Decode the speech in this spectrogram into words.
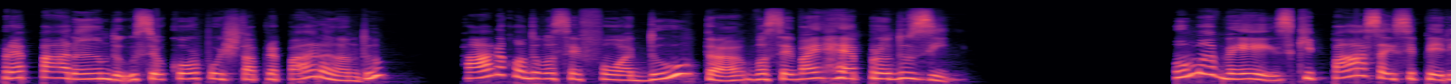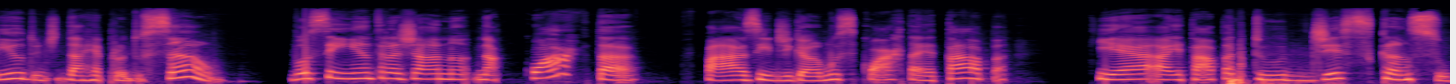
preparando, o seu corpo está preparando para quando você for adulta, você vai reproduzir. Uma vez que passa esse período de- da reprodução, você entra já no- na quarta fase, digamos, quarta etapa, que é a etapa do descanso.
